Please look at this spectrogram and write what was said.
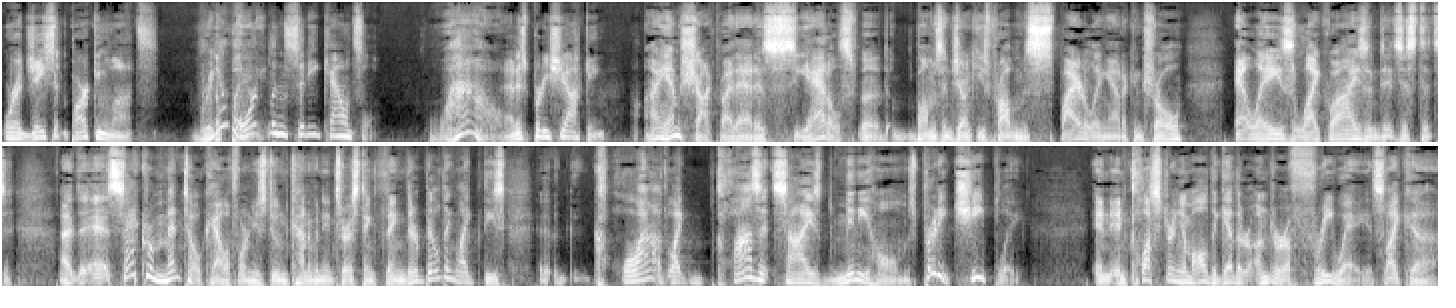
or adjacent parking lots. Really? The Portland City Council. Wow. That is pretty shocking. I am shocked by that as Seattle's uh, bums and junkies problem is spiraling out of control. LA's likewise. And it's just, it's, uh, uh, Sacramento, California is doing kind of an interesting thing. They're building like these, uh, clo- like closet sized mini homes pretty cheaply and, and clustering them all together under a freeway. It's like, uh,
